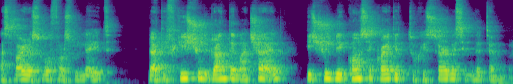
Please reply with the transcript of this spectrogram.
as various authors relate, that if he should grant them a child, it should be consecrated to his service in the temple.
